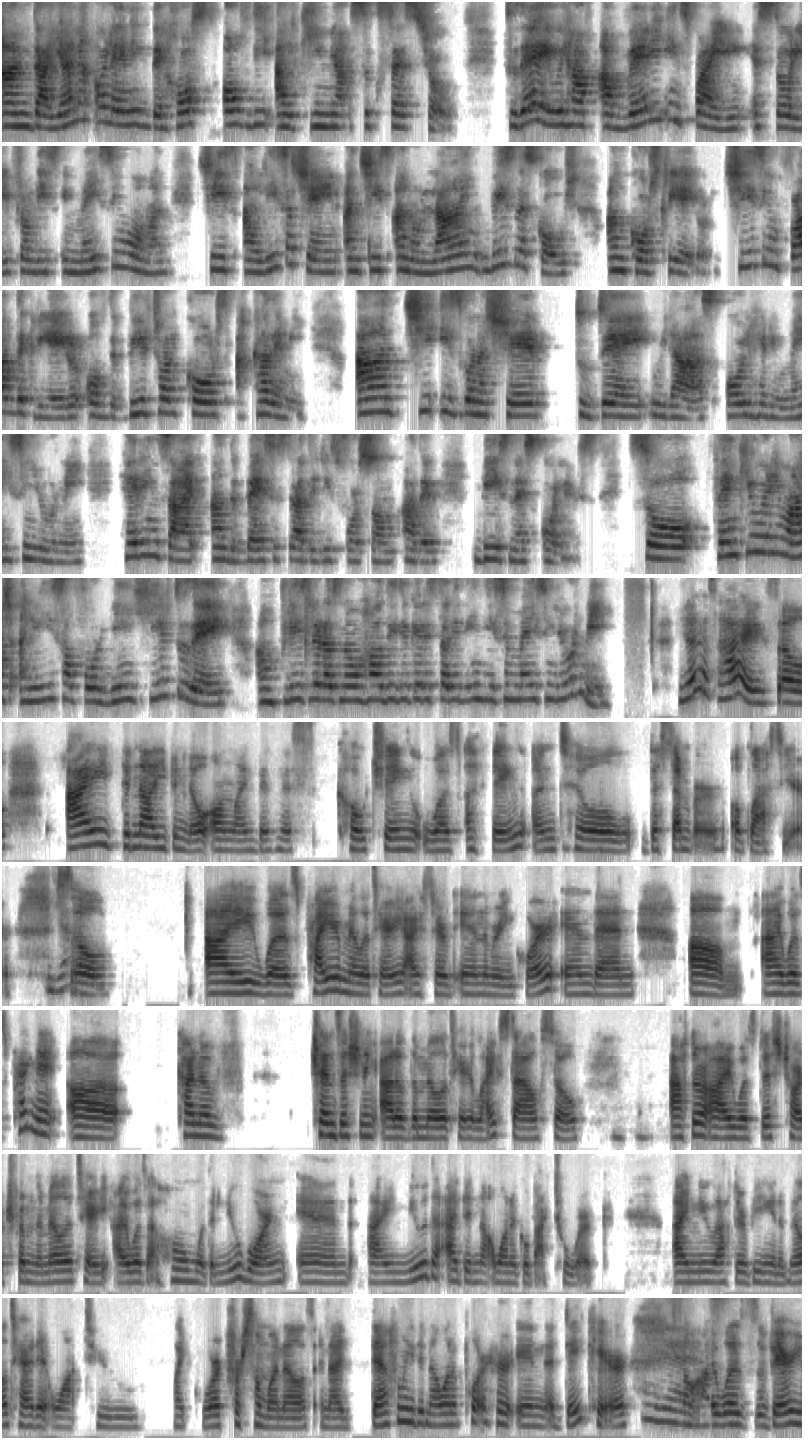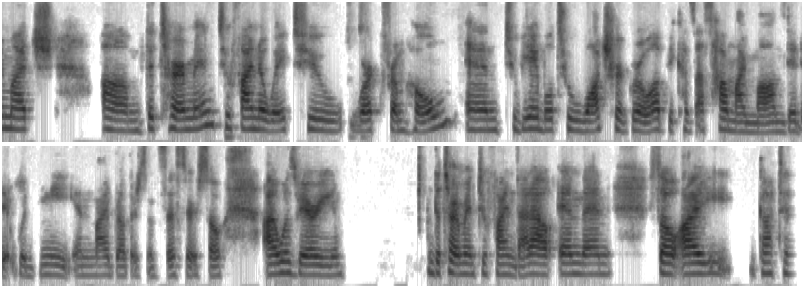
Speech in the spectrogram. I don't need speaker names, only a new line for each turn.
I'm Diana Olynick, the host of the Alkimia Success Show. Today, we have a very inspiring story from this amazing woman. She's Allyza Shane, and she's an online business coach and course creator. She's, in fact, the creator of the Virtual Course Academy, and she is going to share today with us all her amazing journey her insight and the best strategies for some other business owners. So thank you very much, Allyza, for being here today. And please let us know how did you get started in this amazing journey?
Yes, hi. So I did not even know online business coaching was a thing until December of last year. Yeah. So I was prior military. I served in the Marine Corps and then um, I was pregnant, uh, kind of transitioning out of the military lifestyle. So mm-hmm. after I was discharged from the military, I was at home with a newborn, and I knew that I did not want to go back to work. I knew after being in the military, I didn't want to like work for someone else, and I definitely did not want to put her in a daycare. Yes. So I was very much um, determined to find a way to work from home and to be able to watch her grow up because that's how my mom did it with me and my brothers and sisters. So I was very determined to find that out. And then, so I got to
